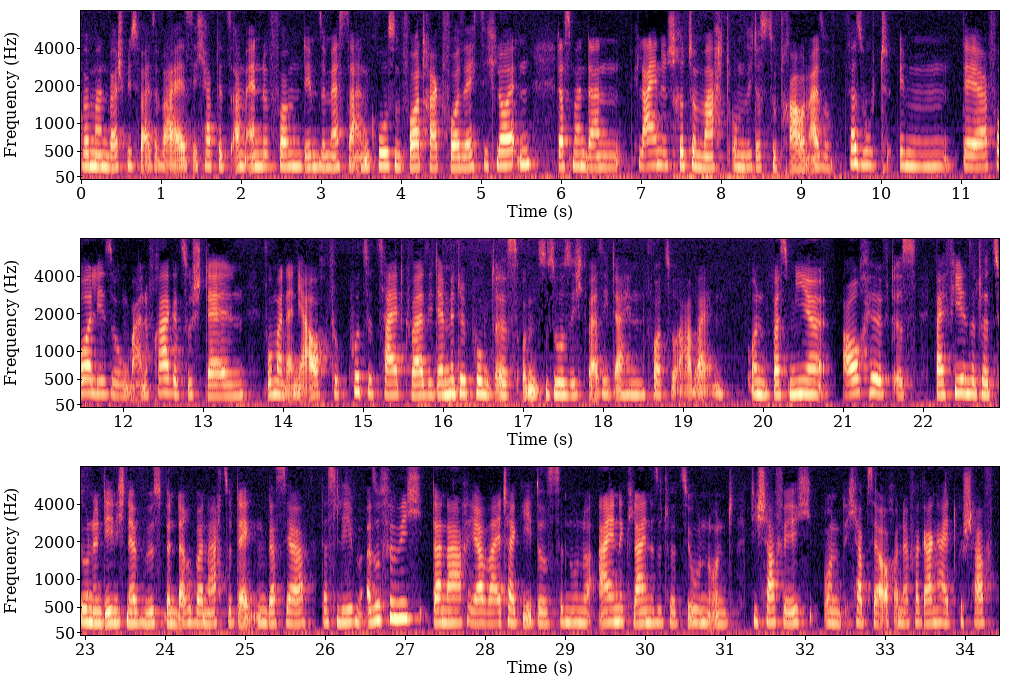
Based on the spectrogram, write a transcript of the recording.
Wenn man beispielsweise weiß, ich habe jetzt am Ende von dem Semester einen großen Vortrag vor 60 Leuten, dass man dann kleine Schritte macht, um sich das zu trauen. Also versucht in der Vorlesung mal eine Frage zu stellen, wo man dann ja auch für kurze Zeit quasi der Mittelpunkt ist und so sich quasi dahin vorzuarbeiten. Und was mir auch hilft, ist bei vielen Situationen, in denen ich nervös bin, darüber nachzudenken, dass ja das Leben, also für mich danach ja weitergeht. Das sind nur, eine kleine Situation und die schaffe ich. Und ich habe es ja auch in der Vergangenheit geschafft.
